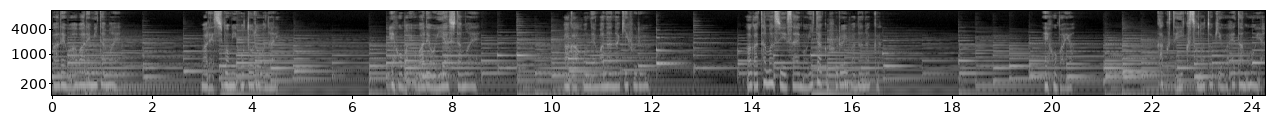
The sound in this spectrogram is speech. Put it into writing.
我を憐れみたまえ。我しぼみ劣ろうなり。エホバよ我を癒したまえ。我が骨わな泣き震う。我が魂さえも痛く古いわななく。エホバよかくて幾その時を経たもうや。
